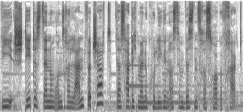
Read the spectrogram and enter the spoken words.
Wie steht es denn um unsere Landwirtschaft? Das habe ich meine Kollegin aus dem Wissensressort gefragt.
